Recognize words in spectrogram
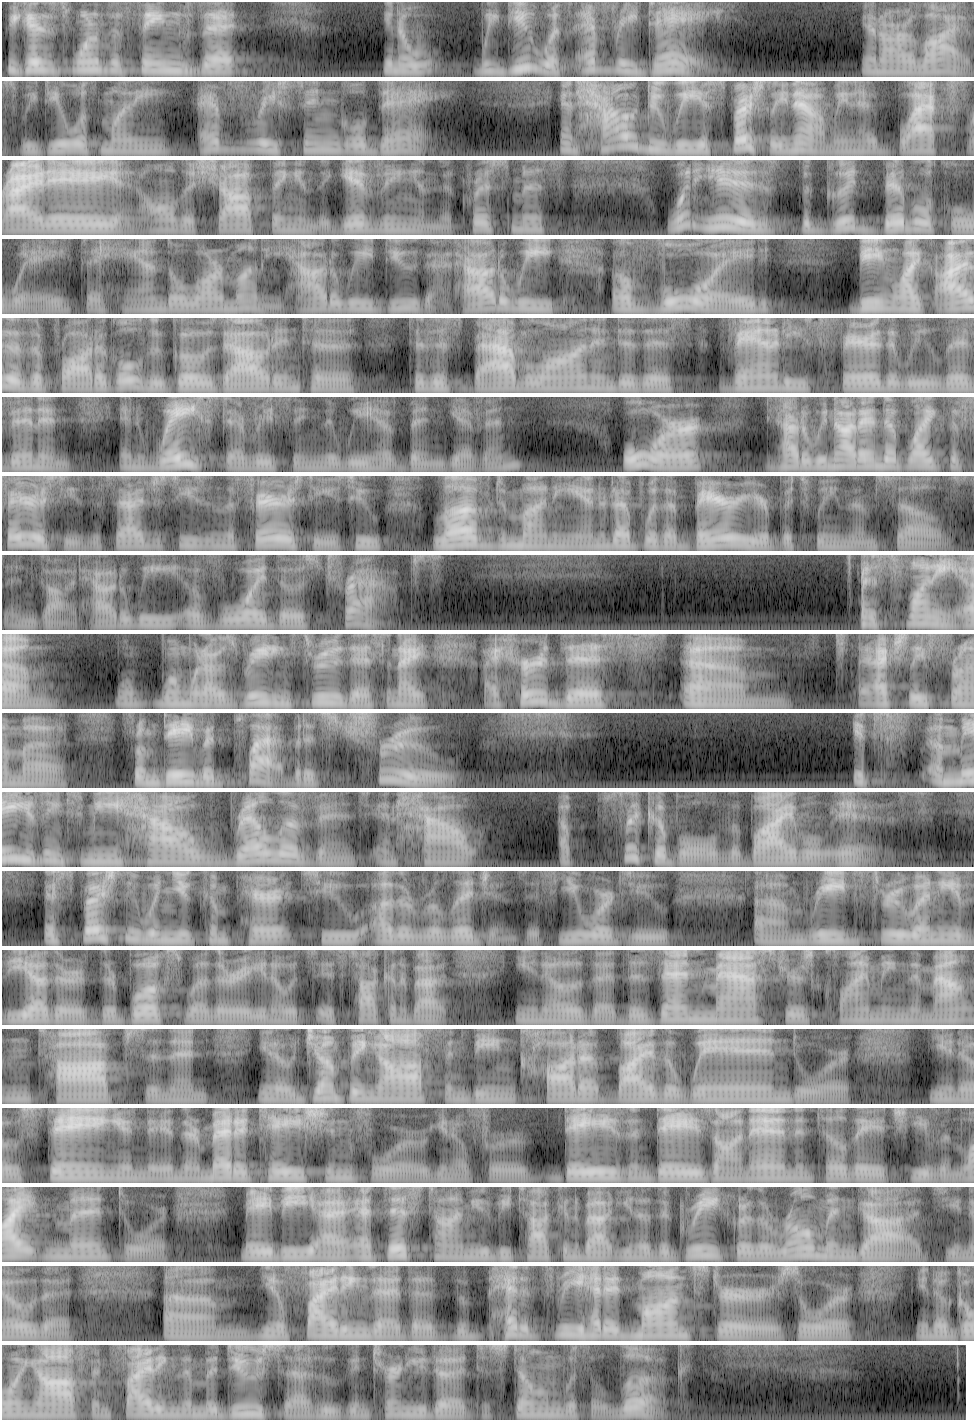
Because it's one of the things that, you know, we deal with every day in our lives. We deal with money every single day. And how do we, especially now, I mean, Black Friday and all the shopping and the giving and the Christmas, what is the good biblical way to handle our money? How do we do that? How do we avoid being like either the prodigal who goes out into to this Babylon, into this vanity's fair that we live in, and, and waste everything that we have been given? Or how do we not end up like the Pharisees, the Sadducees and the Pharisees, who loved money, ended up with a barrier between themselves and God? How do we avoid those traps? It's funny, um, when, when, I was reading through this, and I, I heard this um, actually from, uh, from David Platt, but it's true it's amazing to me how relevant and how applicable the Bible is, especially when you compare it to other religions. If you were to um, read through any of the other their books, whether you know it's, it's talking about you know the, the Zen masters climbing the mountain tops and then you know jumping off and being caught up by the wind, or you know staying in, in their meditation for you know for days and days on end until they achieve enlightenment, or maybe uh, at this time you'd be talking about you know the Greek or the Roman gods, you know the um, you know, fighting the, the, the headed, three-headed monsters or, you know, going off and fighting the Medusa who can turn you to, to stone with a look.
